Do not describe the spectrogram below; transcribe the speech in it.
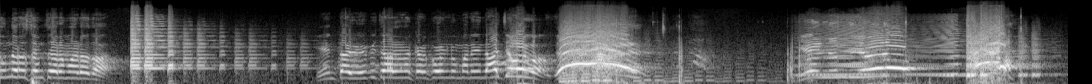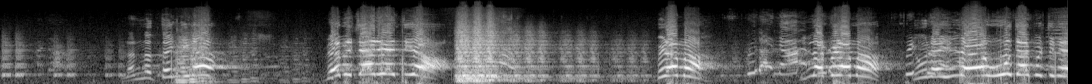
ಸುಂದರ ಸಂಸಾರ ಮಾಡೋದ. ಇಂಥ ವ್ಯಭಿಚಾರನ ಕರ್ಕೊಂಡು ಮನೆಯಿಂದ ಆಚೆ ಹೋಗು! ಏನ್ ನಂದು ನನ್ನ ತಂಗಿನ ಬಿಡನಾ ಬಿಡಮ್ಮ. ಇಲ್ಲ ಬಿಡಮ್ಮ. ಇವನ ಇಲ್ಲ ಊದಾಕ್ಬಿಡ್ತೀನಿ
